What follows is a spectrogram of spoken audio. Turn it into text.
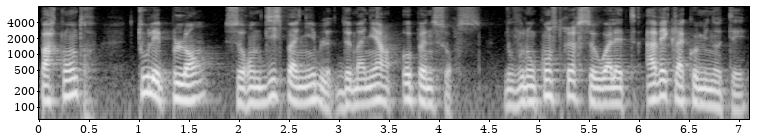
Par contre, tous les plans seront disponibles de manière open source. Nous voulons construire ce wallet avec la communauté.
